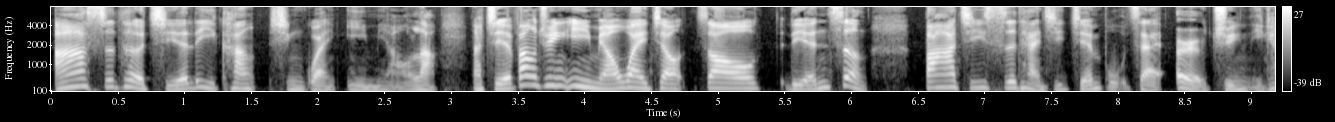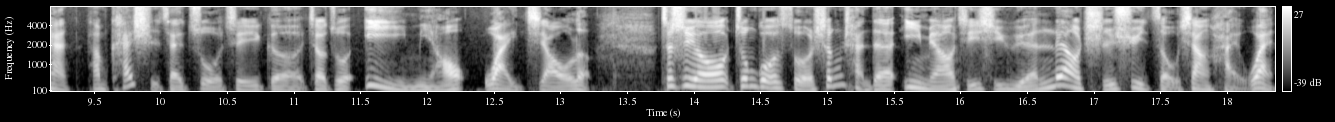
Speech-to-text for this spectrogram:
阿斯特捷利康新冠疫苗了。那解放军疫苗外交遭廉政。巴基斯坦及柬埔寨二军，你看他们开始在做这一个叫做疫苗外交了。这是由中国所生产的疫苗及其原料持续走向海外。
